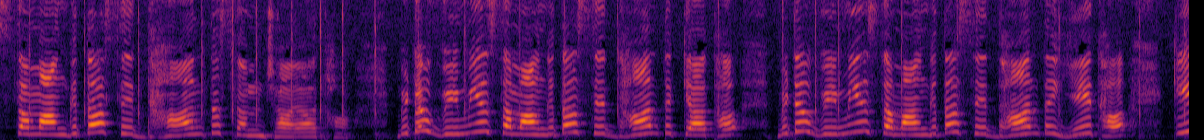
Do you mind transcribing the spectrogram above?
समांगता सिद्धांत समझाया था। बेटा, विमीय समांगता सिद्धांत क्या था? बेटा, विमीय समांगता सिद्धांत ये था कि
